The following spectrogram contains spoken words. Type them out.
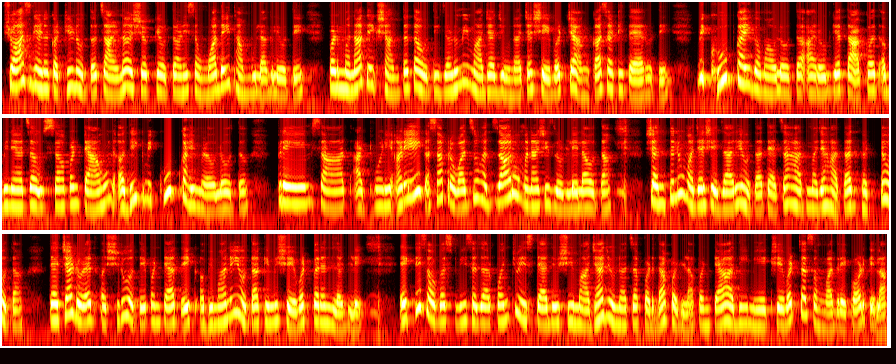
श्वास घेणं कठीण होतं चालणं अशक्य होतं आणि संवादही थांबू लागले होते. पण मनात एक शांतता होती जणू मी माझ्या जीवनाच्या शेवटच्या अंकासाठी तयार होते. मी खूप काही गमावलं होतं आरोग्य ताकद अभिनयाचा उत्साह पण त्याहून अधिक मी खूप काही मिळवलं होतं. प्रेम साथ आठवणी आणि एक असा प्रवास जो हजारो मनाशी जोडलेला होता. शंतनू माझ्या शेजारी होता त्याचा हात माझ्या हातात घट्ट होता. त्याच्या डोळ्यात अश्रू होते पण त्यात एक अभिमानही होता की मी शेवटपर्यंत लढले. एकतीस ऑगस्ट वीस हजार पंचवीस त्या दिवशी माझ्या जीवनाचा पडदा पडला पण त्याआधी मी एक शेवटचा संवाद रेकॉर्ड केला.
